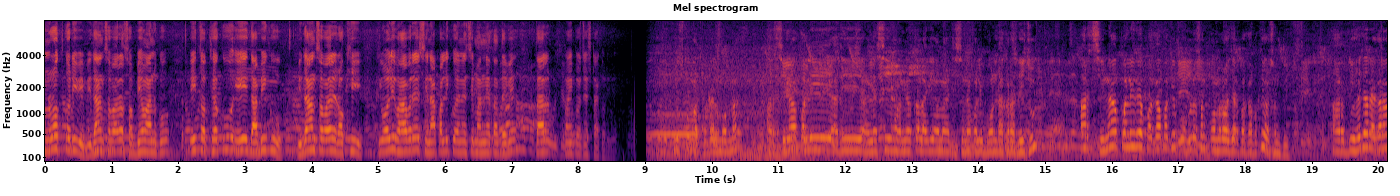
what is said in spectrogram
অনুরোধ করি বিধানসভার সভ্য মানুষ এই তথ্যকু এই দাবিকু বিধানসভায় রখি কিভাবে ভাবে সিনাপালিকু এনএসি মান্যতা দেবে তার প্রচেষ্টা করবে কুশ কুমার পটেল মোর না আর সিনাপালি আজ এনএসি মান্যতা লাগে আমি আজ সিনাপালি বন ডাকরা দিয়েছু আর সিনাপালি পাখাপাখি পপুলেসন পনেরো হাজার পাখাপাখি অনেক আর দুই হাজার এগারো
